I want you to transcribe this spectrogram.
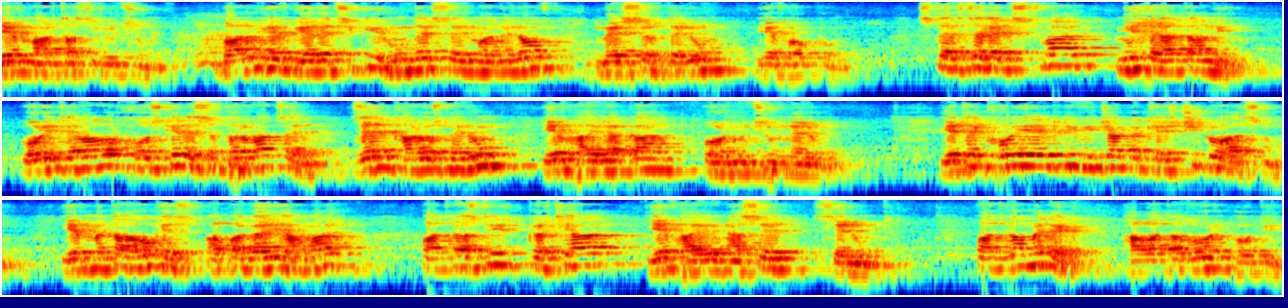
եւ մարդասիրություն, բարու եւ գեղեցիկի հունդեր սերմանելով մեր սրտերում եւ հոգում։ Ստեղծել եք ստվար մի խրատանի, որի թևավոր խոսքերը սփռված են ձեր քարոզներում եւ հայրական օրնություններում։ Եթե քո երկրի վիճակը քեզ չի գոհացնում եւ մտահոգ ես ապագայի համար, պատրաստիր կրթյալ եւ հայրենասեր սերունդ։ Պատգամել եք հավատավոր հոտին։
